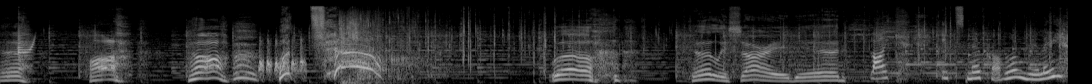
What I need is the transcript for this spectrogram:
Uh, uh, uh! Whoa, totally sorry, dude. Like, it's no problem, really.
